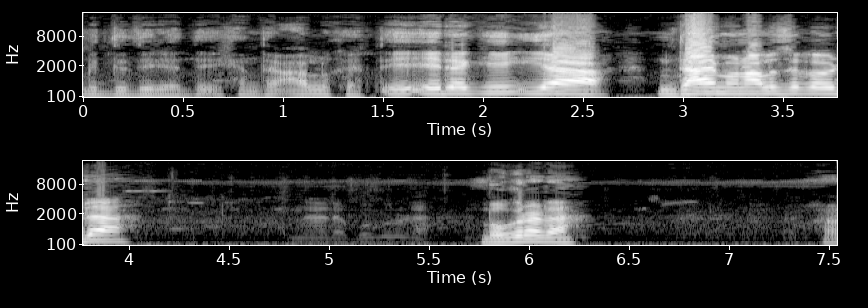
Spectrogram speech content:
বিদ্যুৎ দিয়ে দেয় এখান থেকে আলু খেত। এটা কি ইয়া ডায়মন্ড আলু যে ওইটা বগুড়াটা। ও,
